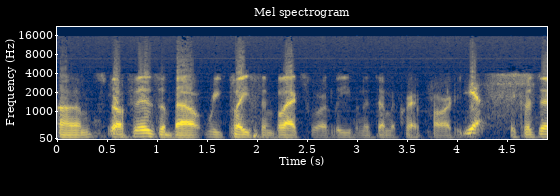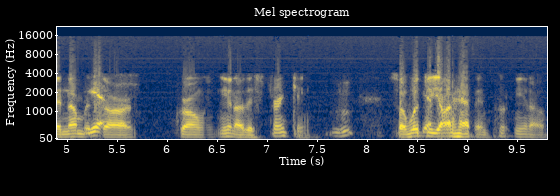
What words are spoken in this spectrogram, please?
um, stuff is about replacing blacks who are leaving the Democrat Party Yes. because their numbers Yes. are growing. You know, they're shrinking. Mhm. So, what do y'all have in you know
